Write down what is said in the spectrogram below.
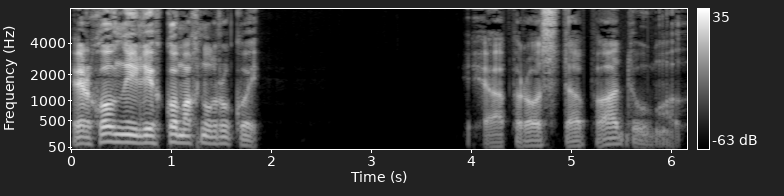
Верховный легко махнул рукой. Я просто подумал.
